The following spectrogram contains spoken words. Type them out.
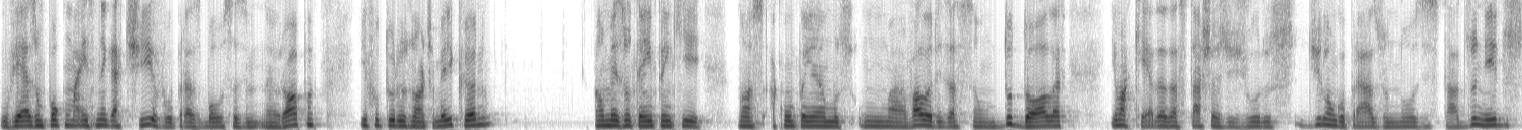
um viés um pouco mais negativo para as bolsas na Europa e futuros norte-americano, ao mesmo tempo em que nós acompanhamos uma valorização do dólar e uma queda das taxas de juros de longo prazo nos Estados Unidos.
